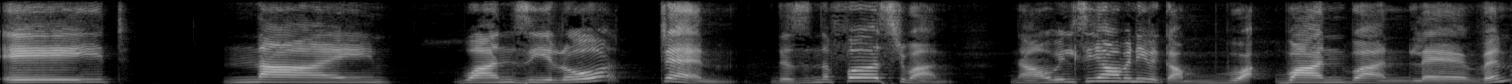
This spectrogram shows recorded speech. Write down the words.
8, 9, 1, 0, 10. This is the first one. Now we'll see how many will come. 1, 1, 11.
